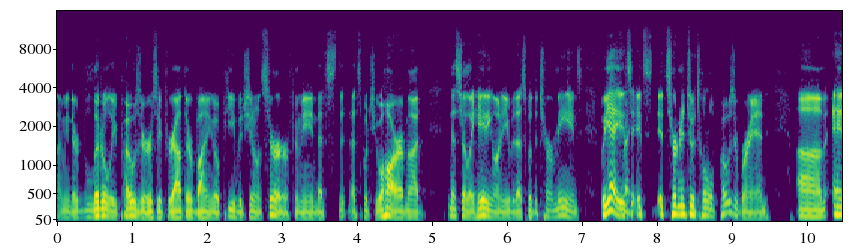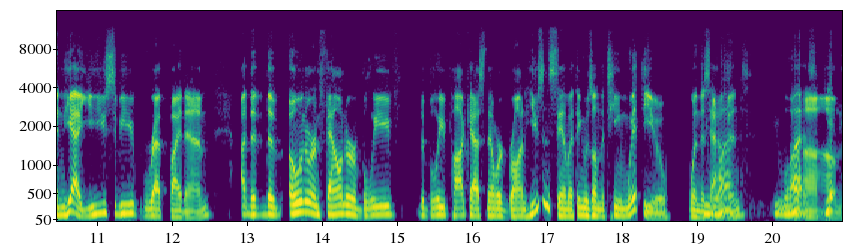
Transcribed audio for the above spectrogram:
I mean, they're literally posers if you're out there buying OP, but you don't surf. I mean, that's that's what you are. I'm not necessarily hating on you, but that's what the term means. But yeah, it's Right. it's it's turned into a total poser brand. Um, and yeah, you used to be rep by them. Uh, the the owner and founder of Bleav the Bleav Podcast Network, Braun Houston, I think was on the team with you when this He happened. was. He was. He- Um,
